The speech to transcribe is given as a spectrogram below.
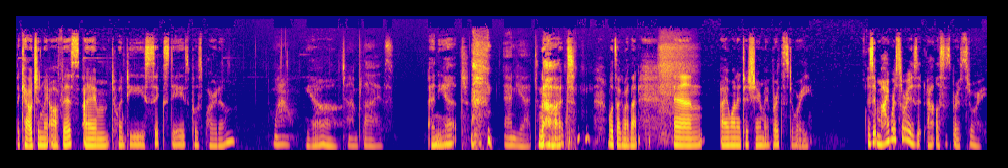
the couch in my office. I'm 26 days postpartum. Wow. Yeah. Time flies. And yet, And yet. not. we'll talk about that. And I wanted to share my birth story. Is it my birth story? Or is it Atlas's birth story?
